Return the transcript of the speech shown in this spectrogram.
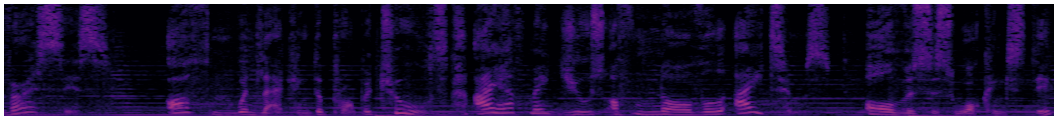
verses. Often, when lacking the proper tools, I have made use of novel items. Alvis's walking stick,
